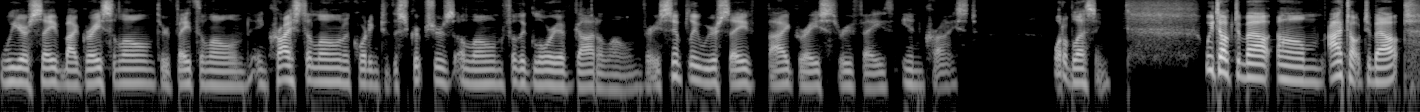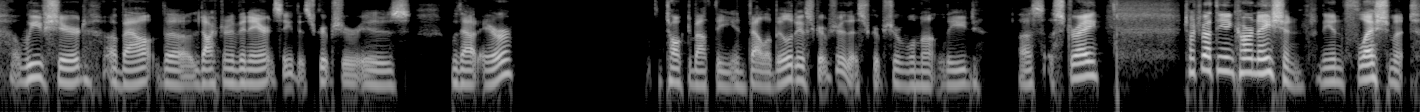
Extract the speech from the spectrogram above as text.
We are saved by grace alone, through faith alone, in Christ alone, according to the scriptures alone, for the glory of God alone. Very simply, we are saved by grace through faith in Christ. What a blessing. We talked about, um, I talked about, we've shared about the doctrine of inerrancy, that scripture is without error talked about the infallibility of Scripture, that Scripture will not lead us astray. Talked about the incarnation, the enfleshment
